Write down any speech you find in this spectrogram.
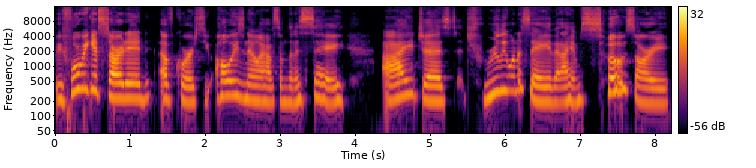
before we get started, of course, you always know I have something to say. I just truly want to say that I am so sorry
